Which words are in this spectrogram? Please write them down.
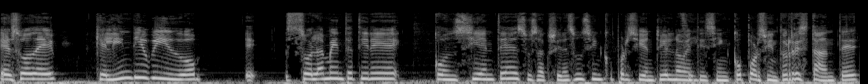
Eso de que el individuo eh, solamente tiene consciente de sus acciones un 5% y el 95% restante,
